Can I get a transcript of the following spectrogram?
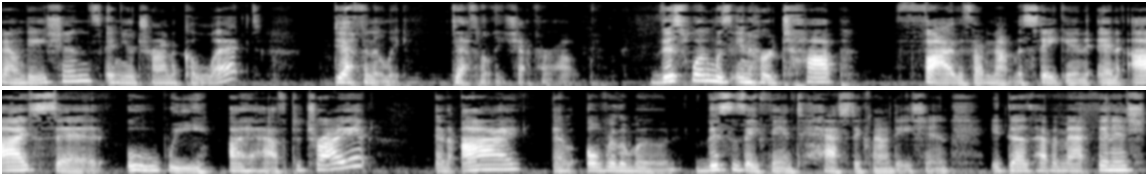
foundations and you're trying to collect, definitely, definitely check her out. This one was in her top five, if I'm not mistaken. And I said, ooh wee, I have to try it. And I am over the moon. This is a fantastic foundation. It does have a matte finish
